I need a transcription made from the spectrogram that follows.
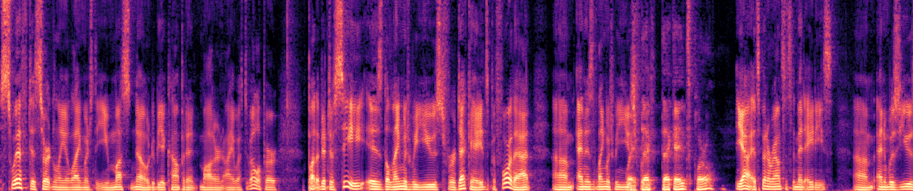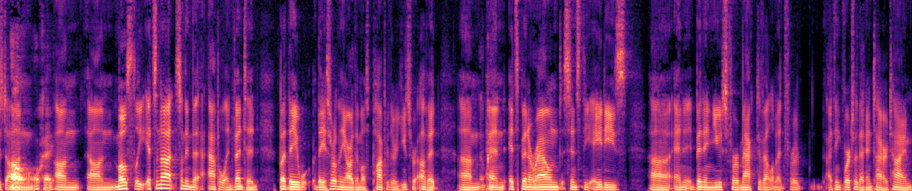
swift is certainly a language that you must know to be a competent modern ios developer but objective c is the language we used for decades before that um, and is the language we used Wait, for dec- decades plural. yeah, it's been around since the mid '80s, um, and was used on Oh, okay. on on mostly. It's not something that Apple invented, but they they certainly are the most popular user of it, um, and it's been around since the '80s. Uh, and it been in use for Mac development for I think virtually that entire time,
